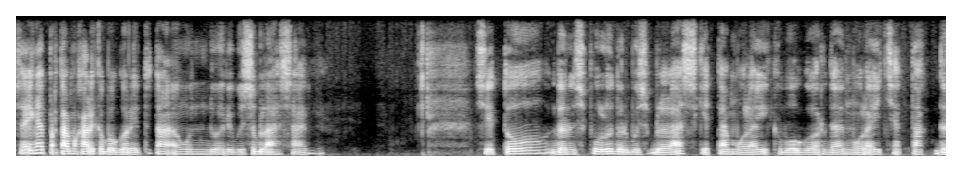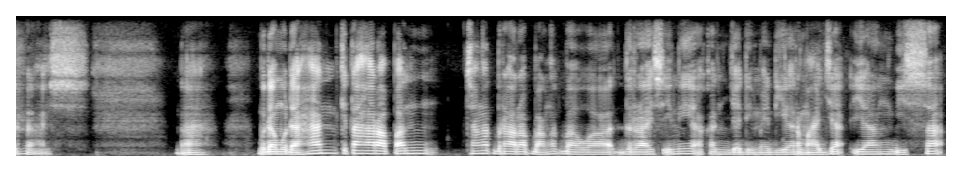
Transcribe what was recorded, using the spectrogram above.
Saya ingat pertama kali ke Bogor itu tahun 2011an situ dan 10 2011 kita mulai ke Bogor dan mulai cetak The Rise. Nah mudah-mudahan kita harapan sangat berharap banget bahwa The Rise ini akan jadi media remaja yang bisa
